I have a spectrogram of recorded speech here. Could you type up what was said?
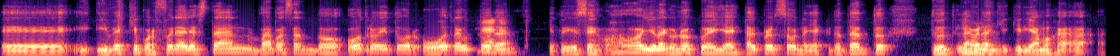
eh, y, y ves que por fuera del stand va pasando otro editor o otra autora Claro. Que tú dices, oh, yo la conozco, ella es tal persona, y ha escrito tanto. Tú, la verdad es Mm. que queríamos a- a-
